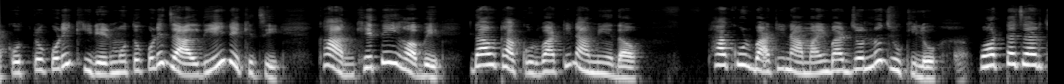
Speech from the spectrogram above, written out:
একত্র করে ক্ষীরের মতো করে জাল দিয়েই রেখেছি। খান, খেতেই হবে। দাও ঠাকুর, বাটি নামিয়ে দাও। ঠাকুর বাটি নামাইবার জন্য ঝুঁকিল। ভট্টাচার্য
